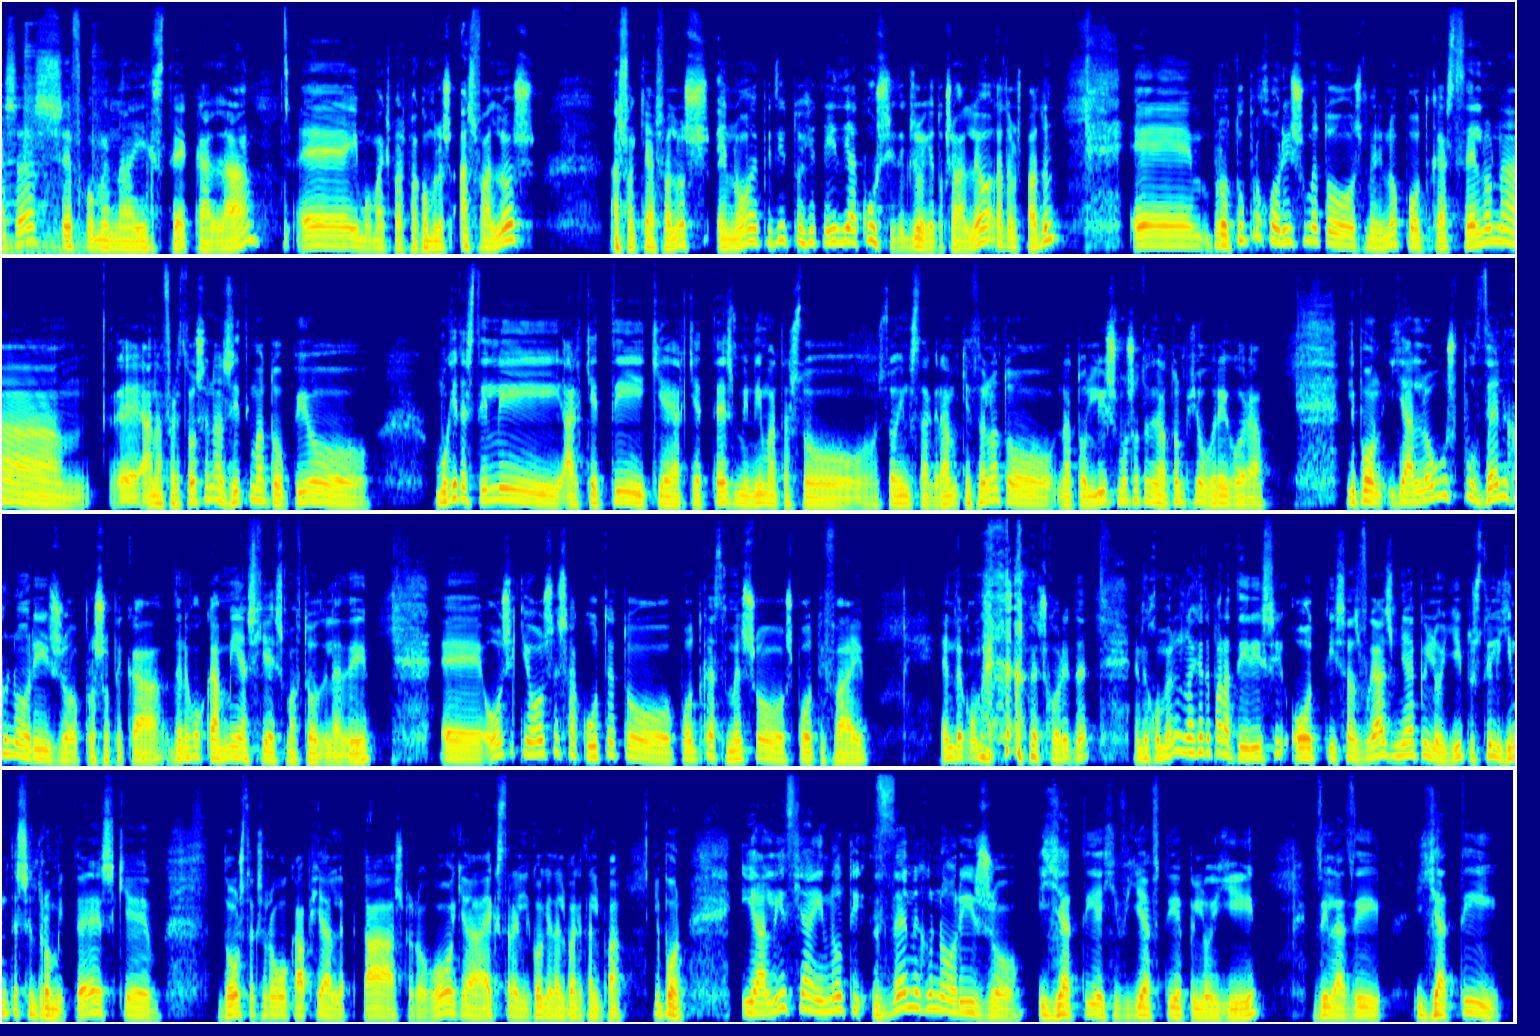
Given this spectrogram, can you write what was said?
Γεια σας. Εύχομαι να είστε καλά. Ε, είμαι ο Μάκης Παπασημακόπουλος, ασφαλώς. Ασφα και ασφαλώς εννοώ επειδή το έχετε ήδη ακούσει. Δεν ξέρω γιατί το ξαναλέω, αλλά τέλος πάντων. Ε, προτού προχωρήσουμε το σημερινό podcast, θέλω να ε, αναφερθώ σε ένα ζήτημα το οποίο μου έχετε στείλει αρκετοί και αρκετές μηνύματα στο, στο Instagram και θέλω να το, να το λύσουμε όσο το δυνατόν πιο γρήγορα. Λοιπόν, για λόγους που δεν γνωρίζω προσωπικά, δεν έχω καμία σχέση με αυτό δηλαδή, ε, όσοι και όσες ακούτε το podcast μέσω Spotify, ενδεχομένως, με συγχωρείτε, ενδεχομένως να έχετε παρατηρήσει ότι σας βγάζει μια επιλογή του στυλ γίνετε συνδρομητές και δώστε ξέρω εγώ, κάποια λεπτά ξέρω εγώ, για έξτρα υλικό κτλ, κτλ. Λοιπόν, η αλήθεια είναι ότι δεν γνωρίζω γιατί έχει βγει αυτή η επιλογή, δηλαδή γιατί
